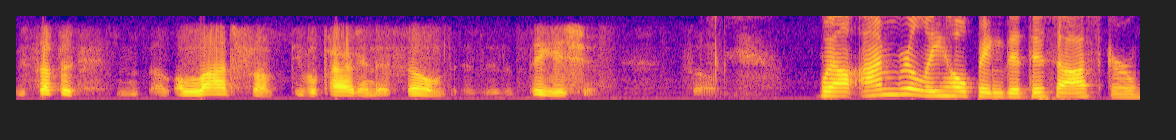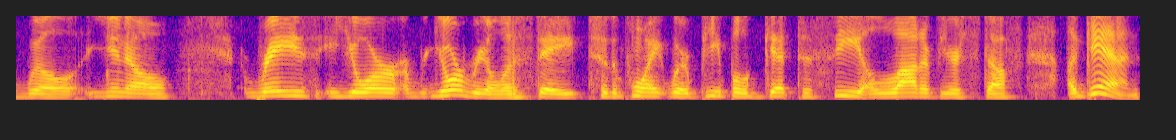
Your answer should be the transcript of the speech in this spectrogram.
we suffer a, a lot from people pirating their films. It's, it's a big issue. So Well, I'm really hoping that this Oscar will, you know, raise your your real estate to the point where people get to see a lot of your stuff again.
